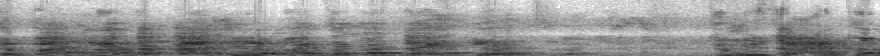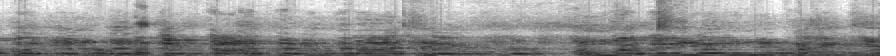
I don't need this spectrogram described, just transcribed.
ते भजनाचं काय दिलं माहिती का साहित्य? तुम्ही सारखं भजनबद्दल टाळ करत राहते आणि मला येईल पाहिजे.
